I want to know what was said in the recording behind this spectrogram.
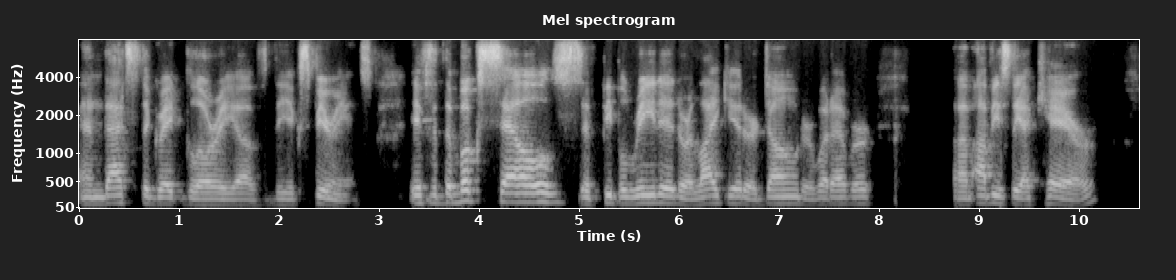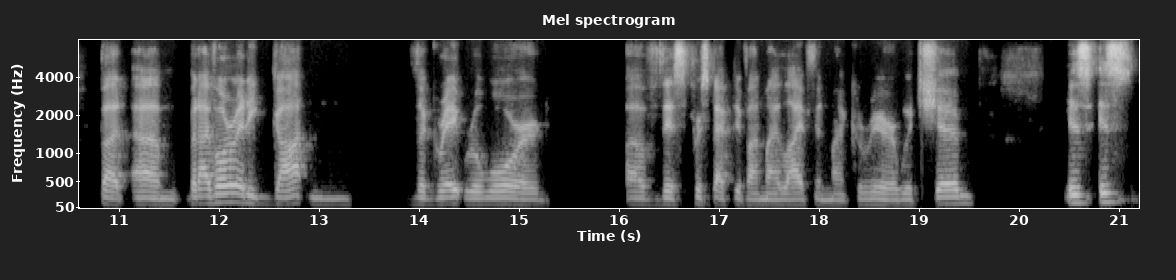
And that's the great glory of the experience if the book sells, if people read it or like it or don't or whatever, um, obviously I care. but um, but I've already gotten the great reward of this perspective on my life and my career, which um, is is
